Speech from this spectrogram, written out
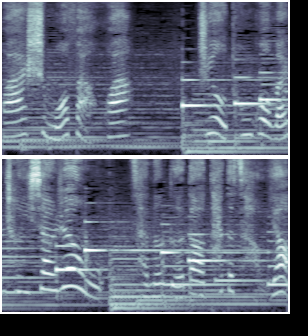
花是魔法花，只有通过完成一项任务，才能得到它的草药。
